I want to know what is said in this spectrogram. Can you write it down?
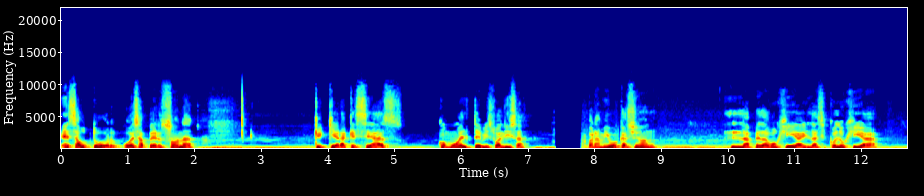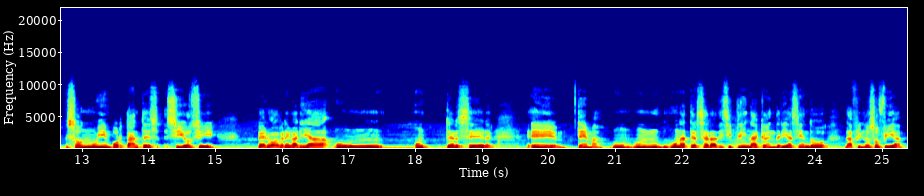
ese autor o esa persona que quiera que seas como él te visualiza. Para mi vocación, la pedagogía y la psicología son muy importantes, sí o sí pero agregaría un, un tercer eh, tema, una tercera disciplina que vendría siendo la filosofía,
